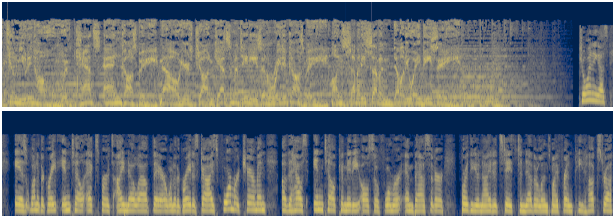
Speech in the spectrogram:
commuting home with Cats and Cosby. Now here's John Catsimatidis and Rita Cosby on 77 WABC. Joining us is one of the great Intel experts I know out there, one of the greatest guys, former chairman of the House Intel Committee, also former ambassador for the United States to Netherlands, my friend Pete Hoekstra.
